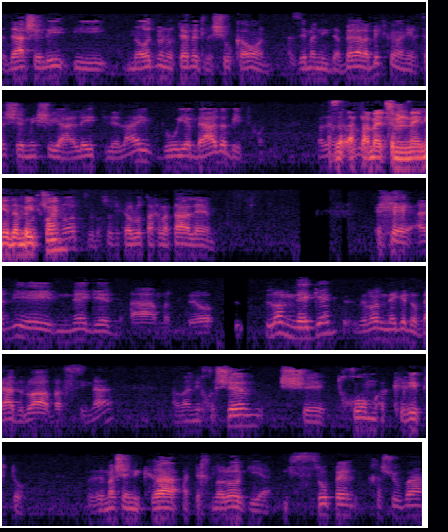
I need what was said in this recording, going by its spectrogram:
הדעה שלי היא מאוד מנותבת לשוק ההון. אז אם אני אדבר על הביטקוין, אני ארצה שמישהו יעלה איתי ללייב והוא יהיה בעד הביטקוין. אז אתה בעצם נגד הביטקוין? ובסוף יקבלו את ההחלטה עליהם. אני נגד המטבעות, לא נגד, זה לא נגד או בעד, זה לא אהבה שנאה, אבל אני חושב שתחום הקריפטו ומה שנקרא הטכנולוגיה היא סופר חשובה,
